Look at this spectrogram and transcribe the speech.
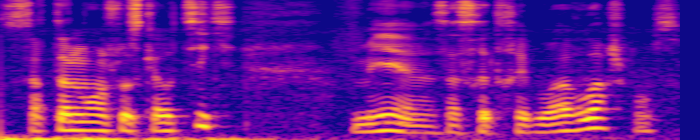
certainement en chose chaotique, mais euh, ça serait très beau à voir, je pense.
